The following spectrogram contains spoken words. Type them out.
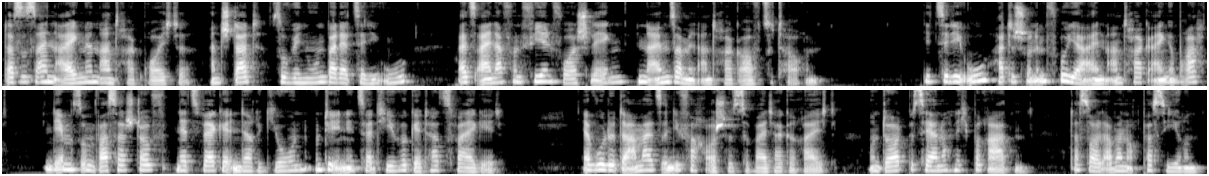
dass es einen eigenen Antrag bräuchte, anstatt, so wie nun bei der CDU, als einer von vielen Vorschlägen in einem Sammelantrag aufzutauchen. Die CDU hatte schon im Frühjahr einen Antrag eingebracht, in dem es um Wasserstoff, Netzwerke in der Region und die Initiative Geta 2 geht. Er wurde damals in die Fachausschüsse weitergereicht und dort bisher noch nicht beraten. Das soll aber noch passieren.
